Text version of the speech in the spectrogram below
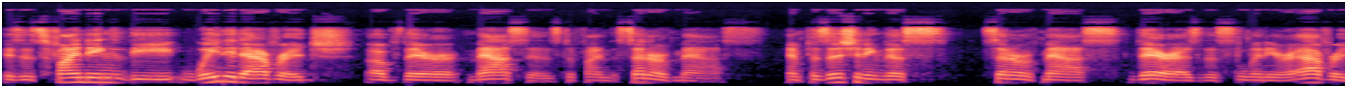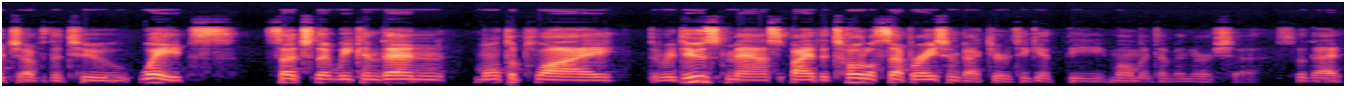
is it's finding the weighted average of their masses to find the center of mass and positioning this center of mass there as this linear average of the two weights such that we can then multiply the reduced mass by the total separation vector to get the moment of inertia. So that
